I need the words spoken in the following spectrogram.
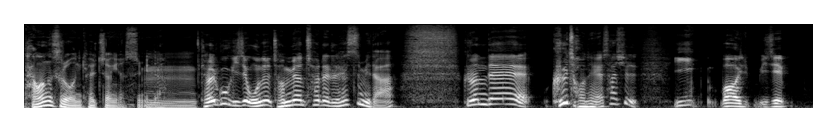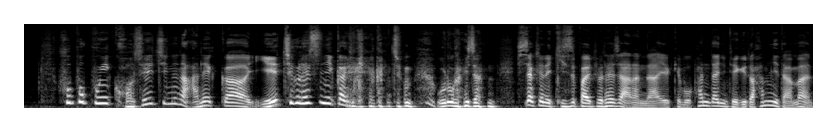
당황스러운 결정이었습니다. 음, 결국 이제 오늘 전면 철회를 했습니다. 그런데 그 전에 사실 이 뭐 이제 후폭풍이 거세지는 않을까 예측을 했으니까 이렇게 약간 좀 우루과이전 시작 전에 기습 발표를 하지 않았나 이렇게 뭐 판단이 되기도 합니다만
